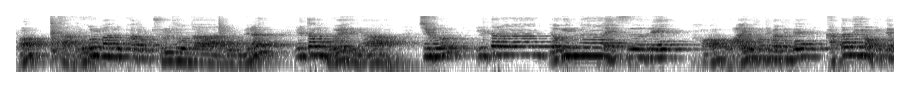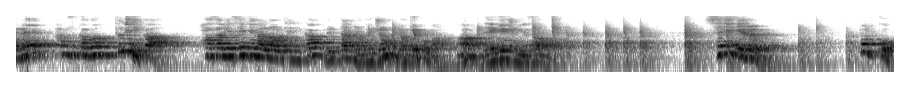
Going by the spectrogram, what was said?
어? 자 요걸 만족하도록 줄을 세운다라고 보면은 일단은 뭐 해야 되냐? 지금 일단은 여기 있는 x들의 어, y를 선택할 텐데 같다는 얘기는 없기 때문에 함수값은 틀리니까 화살이 3개 날라올 테니까 일단 여기 중 몇 개 뽑아? 어? 4개 중에서 3개를 뽑고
